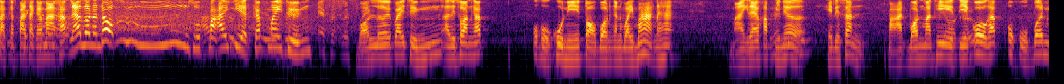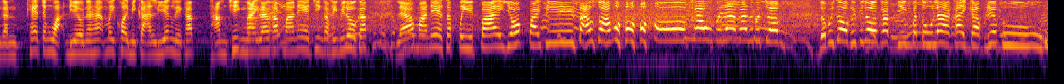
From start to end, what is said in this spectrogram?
ตัดกันไปตัดกันมาครับแล้วโรนัลโดอื้อหือ สุดปลายเหยียดครับไม่ถึง บอลเลยไปถึงอาริซอนครับ โอ้โห คู่นี้ต่อบอลกันไวมากนะฮะ มาอีกแล้วครับมิเนอร์ เฮเดสัน ปาดบอลมาที่เตียโก้ครับ โอ้โห เบิ้ลกันแค่จังหวะเดียวนะฮะ ไม่ค่อยมีการเลี้ยงเลยครับทำชิงมาอีกแล้วครับ มาเน่ชิงกับฟิมิโนครับ แล้วมาเน่สปีดไปยกไปที่เสาสองโอ้โหโบิโตฟิมิโนครับ ยิงประตูแรกให้กับเลียวภูลโอ้โห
